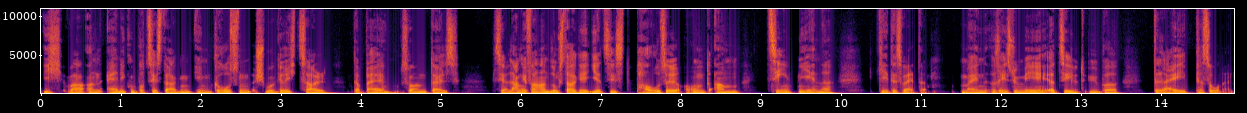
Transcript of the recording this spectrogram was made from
Ich war an einigen Prozesstagen im großen Schwurgerichtssaal dabei. Es waren teils sehr lange Verhandlungstage. Jetzt ist Pause und am 10. Jänner geht es weiter. Mein Resümee erzählt über drei Personen.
